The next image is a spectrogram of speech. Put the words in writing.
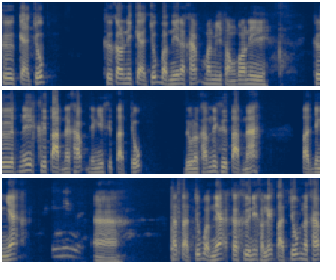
คือแกะจุ๊บ คือกรณีแกะจุ๊บแบบนี้นะครับ มันมีสองกรณี คือนี่คือตัดนะครับ อย่างนี้คือตัดจุ๊บดูนะครับ นี่คือตัดนะ ตัดอย่างเงี้ยนิ่งๆเลยอ่า ถ้าตัดจุ๊บแบบเนี้ยก็คือนี่เขาเรียกตัดจุ๊บนะครับ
